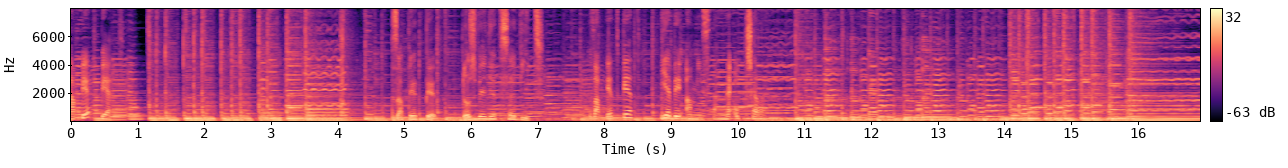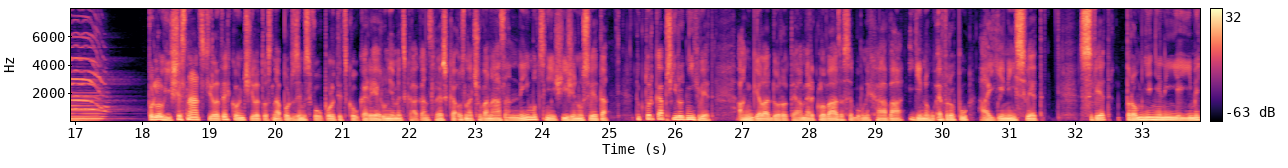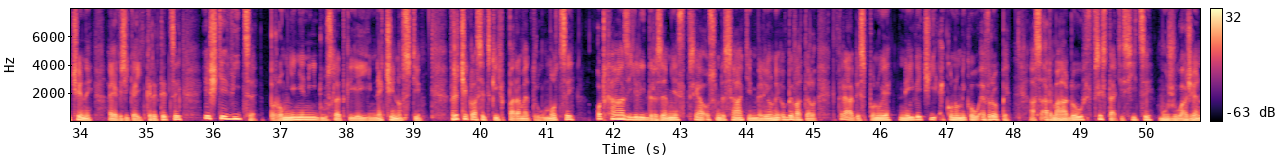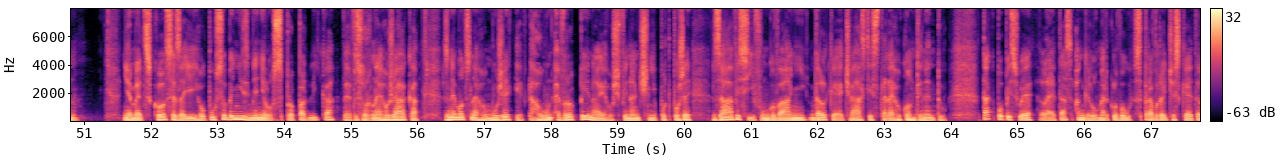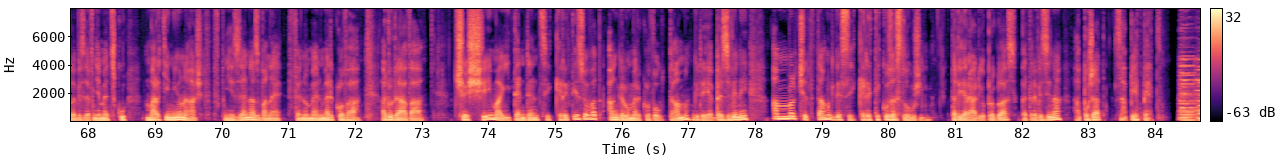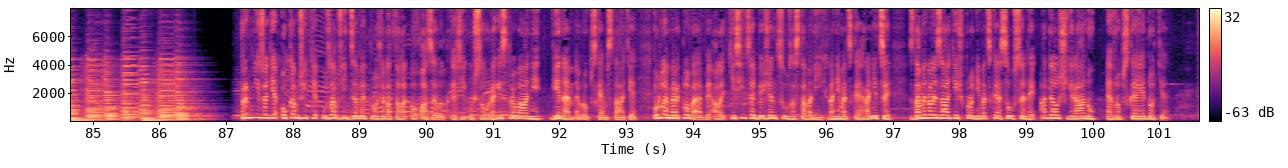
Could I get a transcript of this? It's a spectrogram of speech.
Za pět pět. Za pět pět. Dozvědět se víc. Za pět pět. Jevy a místa neotřelé. Po dlouhých 16 letech končí letos na podzim svou politickou kariéru německá kancléřka označovaná za nejmocnější ženu světa. Doktorka přírodních věd Angela Dorotea Merklová za sebou nechává jinou Evropu a jiný svět. Svět proměněný jejími činy a jak říkají kritici, ještě více proměněný důsledky její nečinnosti. V řeči klasických parametrů moci odchází lídr země s 83 miliony obyvatel, která disponuje největší ekonomikou Evropy a s armádou s 300 tisíci mužů a žen. Německo se za jejího působení změnilo z propadlíka ve vzorného žáka. Z nemocného muže je tahoun Evropy, na jehož finanční podpoře závisí fungování velké části starého kontinentu. Tak popisuje léta s Angelou Merklovou zpravodaj České televize v Německu Martin Jonáš v knize nazvané Fenomén Merklová a dodává, Češi mají tendenci kritizovat Angelu Merklovou tam, kde je bez viny a mlčet tam, kde si kritiku zaslouží. Tady je Rádio Proglas, Petr Vizina a pořad za 5-5. V první řadě okamžitě uzavřít zemi pro žadatele o azyl, kteří už jsou registrováni v jiném evropském státě. Podle Merklové by ale tisíce běženců zastavených na německé hranici znamenali zátěž pro německé sousedy a další ránu evropské jednotě.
